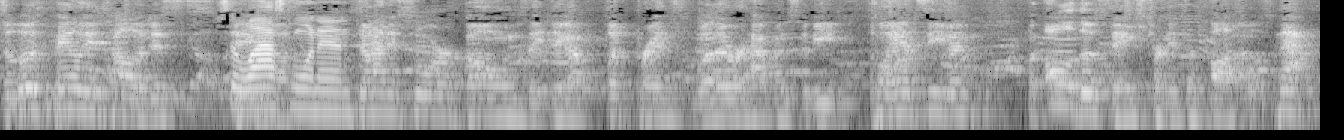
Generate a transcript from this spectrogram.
So those paleontologists. It's the last uh, one in. Dinosaur bones. They dig up footprints, whatever happens to be, plants even. But all of those things turn into fossils. Now,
